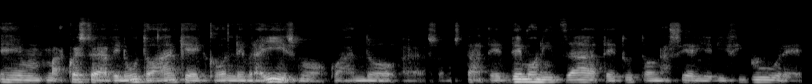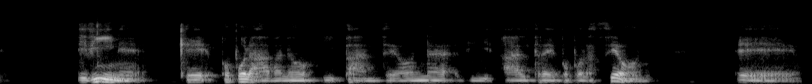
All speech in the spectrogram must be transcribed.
Eh, ma questo è avvenuto anche con l'ebraismo, quando eh, sono state demonizzate tutta una serie di figure divine che popolavano i pantheon di altre popolazioni, eh,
